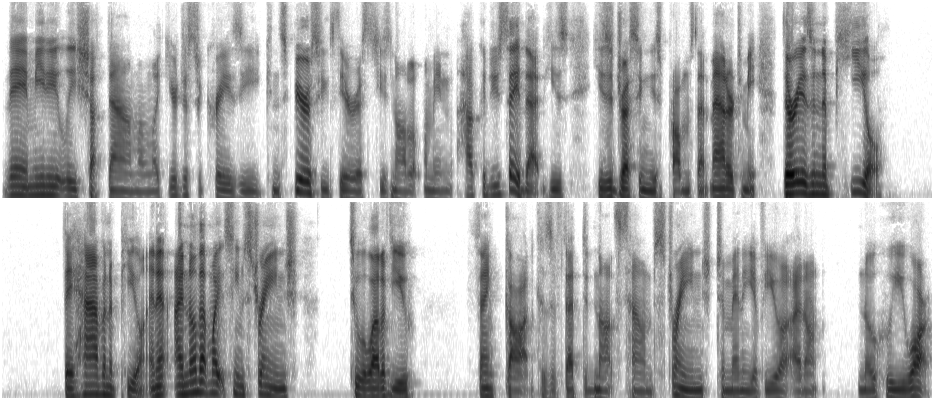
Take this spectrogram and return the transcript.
they immediately shut down. I'm like, you're just a crazy conspiracy theorist. He's not. I mean, how could you say that? He's he's addressing these problems that matter to me. There is an appeal. They have an appeal, and I know that might seem strange to a lot of you Thank God, because if that did not sound strange to many of you, I don't know who you are.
